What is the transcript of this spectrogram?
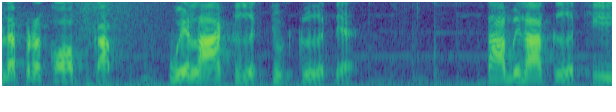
และประกอบกับเวลาเกิดจุดเกิดเนี่ยตามเวลาเกิดที่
